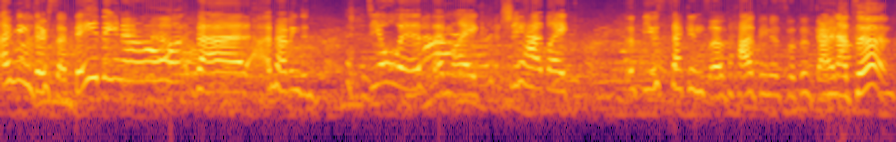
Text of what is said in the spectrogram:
I mean, there's a baby now that I'm having to deal with, and like she had like a few seconds of happiness with this guy. And that's it.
